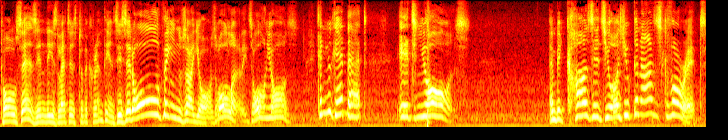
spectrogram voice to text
Paul says in these letters to the Corinthians. He said, All things are yours. All it's all yours. Can you get that? It's yours. And because it's yours, you can ask for it.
